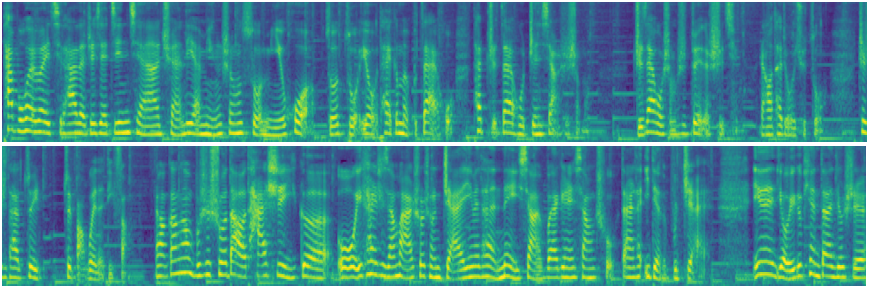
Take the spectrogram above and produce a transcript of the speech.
他不会为其他的这些金钱啊、权利啊、名声所迷惑、所左右，他也根本不在乎，他只在乎真相是什么，只在乎什么是对的事情，然后他就会去做，这是他最最宝贵的地方。然后刚刚不是说到他是一个，我我一开始想把他说成宅，因为他很内向，也不爱跟人相处，但是他一点都不宅，因为有一个片段就是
